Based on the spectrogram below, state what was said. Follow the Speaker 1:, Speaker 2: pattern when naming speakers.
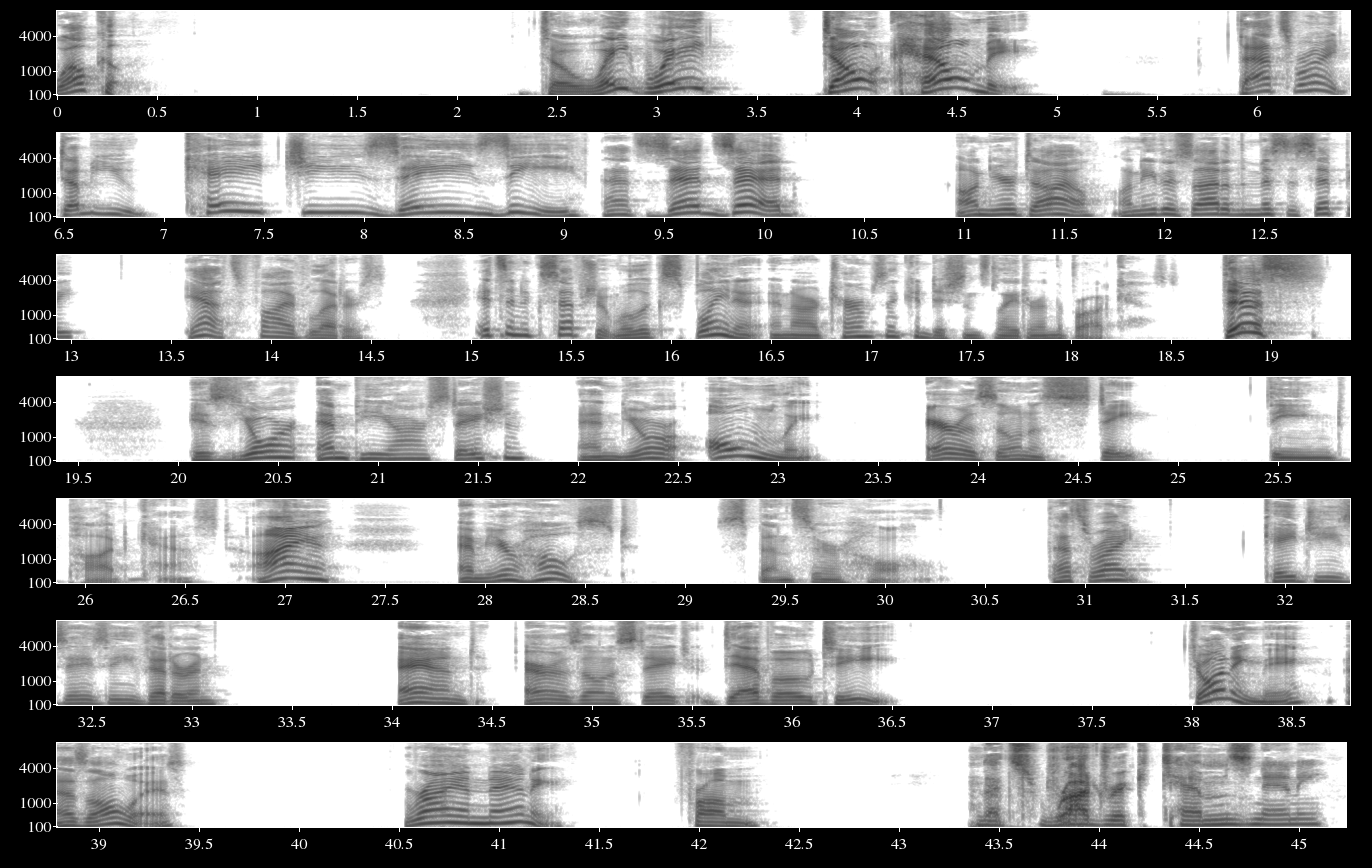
Speaker 1: Welcome to Wait, Wait, Don't Hell Me. That's right, WKGZZ. That's ZZ on your dial on either side of the Mississippi. Yeah, it's five letters. It's an exception. We'll explain it in our terms and conditions later in the broadcast. This is your NPR station and your only Arizona State themed podcast. I am your host, Spencer Hall. That's right, KGZZ veteran and Arizona State devotee. Joining me, as always, Ryan Nanni from.
Speaker 2: That's Roderick Thames Nanni.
